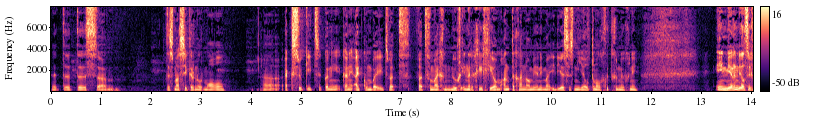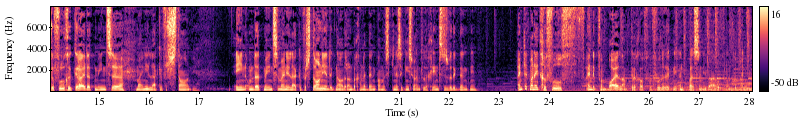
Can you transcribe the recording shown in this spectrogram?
dit dit is ehm um, dis maar seker normaal. Uh ek soek iets, ek kan nie kan nie uitkom by iets wat wat vir my genoeg energie gee om aan te gaan daarmee nie. My idees is nie heeltemal goed genoeg nie. Meer en deel se gevoel gekry dat mense my nie lekker verstaan nie. En omdat mense my nie lekker verstaan nie, het ek naderhand begin dink maar miskien is ek nie so intelligent soos wat ek dink nie. Eintlik maar net gevoel eintlik van baie lank terug af gevoel dat ek nie inpas in die wêreld rondom my nie.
